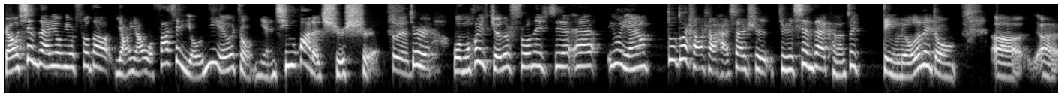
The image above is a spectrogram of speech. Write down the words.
然后现在又又说到杨洋，我发现油腻也有种年轻化的趋势。对，就是我们会觉得说那些哎，因为杨洋多多少少还算是就是现在可能最顶流的那种呃呃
